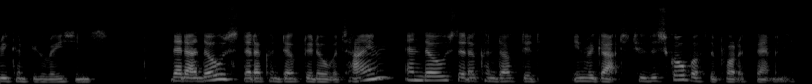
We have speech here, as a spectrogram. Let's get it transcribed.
reconfigurations that are those that are conducted over time and those that are conducted in regard to the scope of the product family.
